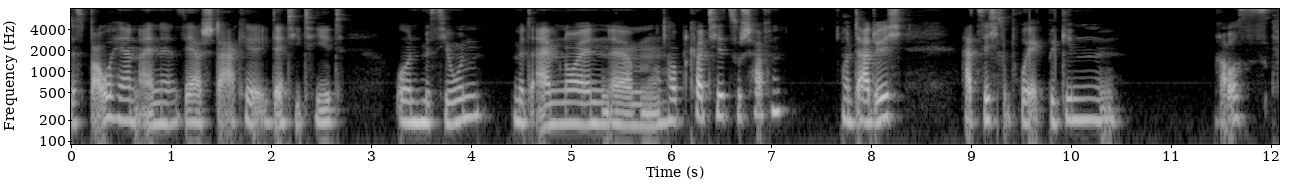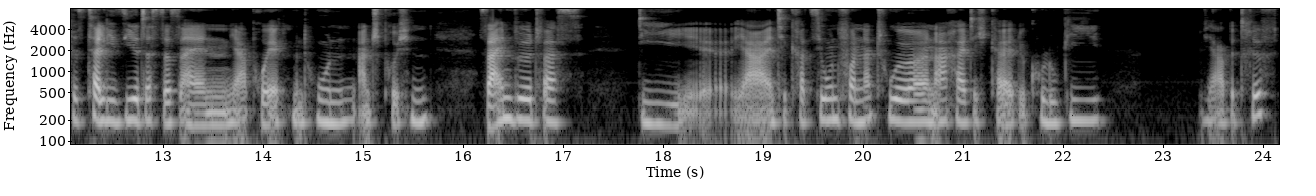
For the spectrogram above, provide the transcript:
des Bauherrn eine sehr starke Identität und Mission mit einem neuen ähm, Hauptquartier zu schaffen. Und dadurch hat sich zum Projektbeginn rauskristallisiert, dass das ein ja, Projekt mit hohen Ansprüchen sein wird, was die ja, Integration von Natur, Nachhaltigkeit, Ökologie ja, betrifft.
